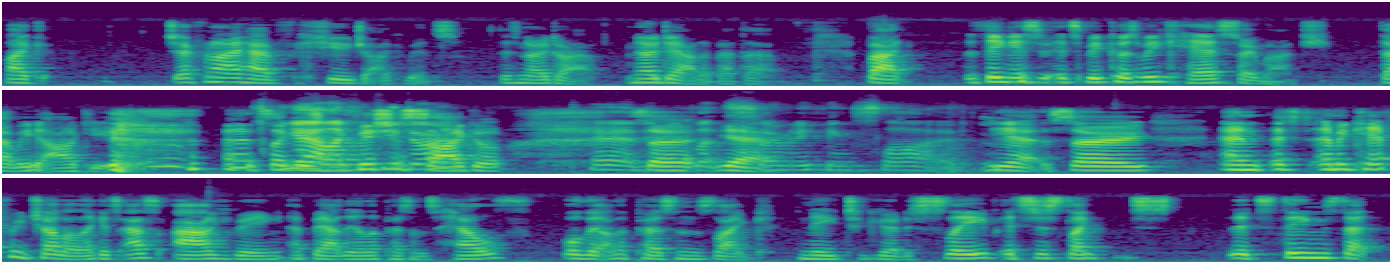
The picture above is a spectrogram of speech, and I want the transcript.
like Jeff and I have huge arguments. There's no doubt, no doubt about that. But the thing is, it's because we care so much that we argue, and it's like Yeah, this like, vicious cycle. Yeah, So, yeah. so many things slide. Yeah. So, and it's and we care for each other. Like it's us arguing about the other person's health or the other person's like need to go to sleep. It's just like it's, it's things that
